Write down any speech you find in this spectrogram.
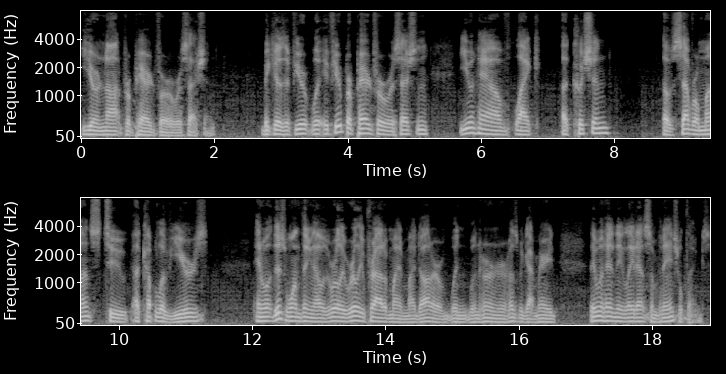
you're not prepared for a recession. Because if you're if you're prepared for a recession, you have like a cushion of several months to a couple of years. And this one thing I was really really proud of my my daughter when when her and her husband got married, they went ahead and they laid out some financial things,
